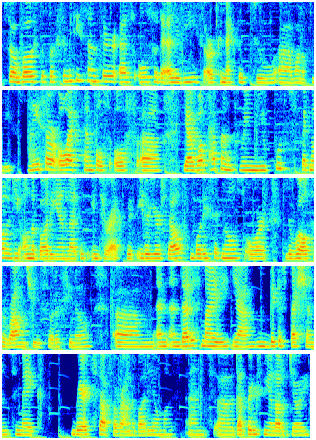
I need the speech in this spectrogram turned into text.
So both the proximity sensor as also the LEDs are connected to uh, one of these. These are all examples of uh, yeah, what happens when you put technology technology on the body and let it interact with either yourself, body signals, or the world around you, sort of, you know. Um, and and that is my yeah biggest passion to make weird stuff around the body almost, and uh, that brings me a lot of joy.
